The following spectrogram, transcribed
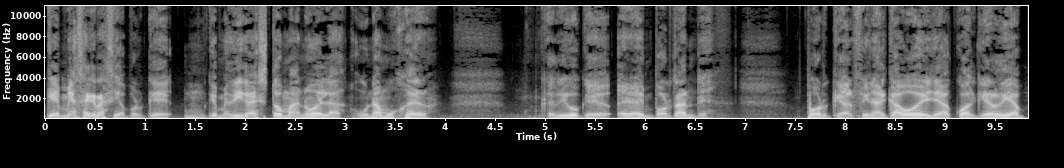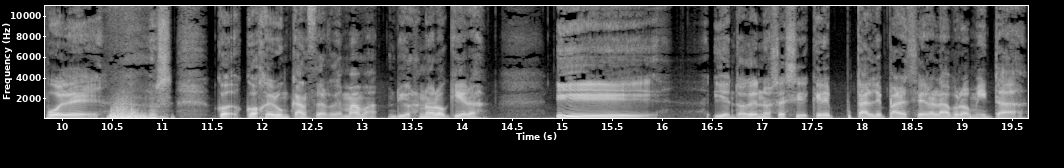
que me hace gracia porque mm, que me diga esto Manuela, una mujer, que digo que era importante, porque al fin y al cabo ella cualquier día puede coger un cáncer de mama, Dios no lo quiera, y, y entonces no sé si qué tal le parecerá la bromita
